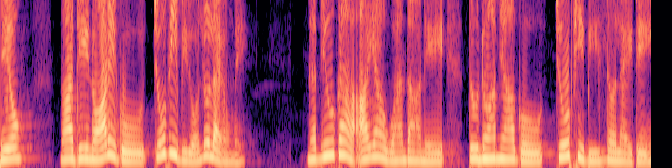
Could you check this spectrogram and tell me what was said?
နေအောင်ငါဒီနွားတွေကိုကျိုးပြပြီးတော့လွတ်လိုက်အောင်မေငပြူးကအာရဝမ်းသာနဲ့သူ့နွားများကိုကျိုးဖြီပြီးလွှတ်လိုက်တယ်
